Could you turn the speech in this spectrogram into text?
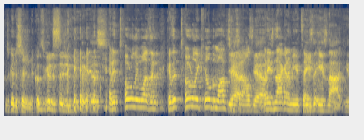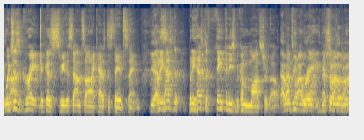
it's a good decision to cook. It's a good decision to cook this. and it totally wasn't because it totally killed the monster Yeah, cells. yeah. And he's not going to mutate. He's, he's not. He's which not. is great because Speed of Sound Sonic has to stay the same. Yes. But he has to. But he has to think that he's become a monster though. That would That's be what great. I want. That's shows what I up and want.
